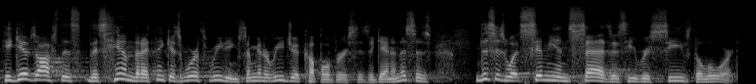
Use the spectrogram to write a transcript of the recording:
he gives off this, this hymn that I think is worth reading. So I'm going to read you a couple verses again. And this is, this is what Simeon says as he receives the Lord.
